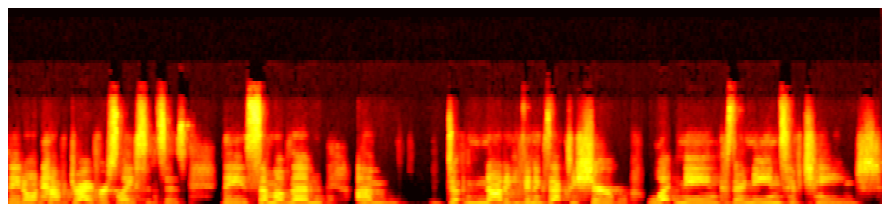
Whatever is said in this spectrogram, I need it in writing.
They don't have driver's licenses. They, some of them, um, not even exactly sure what name because their names have changed.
